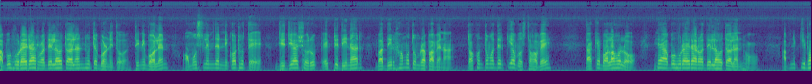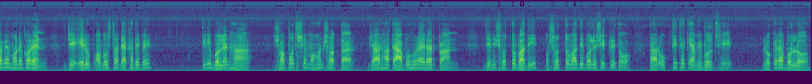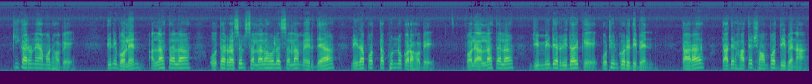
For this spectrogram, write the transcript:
আবু হুরাইরা হ্রদিল্লাহ তাল্লাহ্নতে বর্ণিত। তিনি বলেন, অমুসলিমদের নিকট হতে জিজিয়া স্বরূপ একটি দিনার বা দীর্হামও তোমরা পাবে না। তখন তোমাদের কি অবস্থা হবে? তাকে বলা হলো, হে আবু হুরাইরা রদিল্লাহ তাল্লাহ্ন আপনি কীভাবে মনে করেন যে এরূপ অবস্থা দেখা দেবে? তিনি বললেন হ্যাঁ শপথ সে মহান সত্তার, যার হাতে আবু হুরাইরার প্রাণ, যিনি সত্যবাদী ও সত্যবাদী বলে স্বীকৃত, তার উক্তি থেকে আমি বলছি। লোকেরা বলল, কি কারণে এমন হবে? তিনি বলেন, আল্লাহ তালা ও তার রসুল সাল্লাহ সাল্লাম এর দেয়া নিরাপত্তা ক্ষুণ্ণ করা হবে। ফলে আল্লাহ তালা জিম্মিদের হৃদয়কে কঠিন করে দিবেন। তারা তাদের হাতের সম্পদ দিবে না।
